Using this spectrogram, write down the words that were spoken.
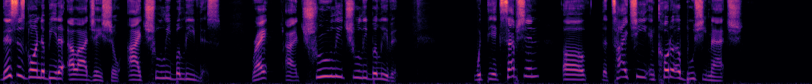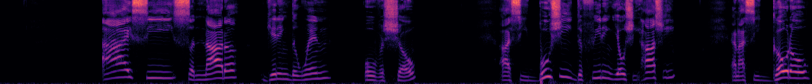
this is going to be the Lij show. I truly believe this. Right. I truly, truly believe it. With the exception of the Taichi and Kota Ibushi match, I see Sanada getting the win over Sho. I see Bushi defeating Yoshihashi, and I see Goto.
